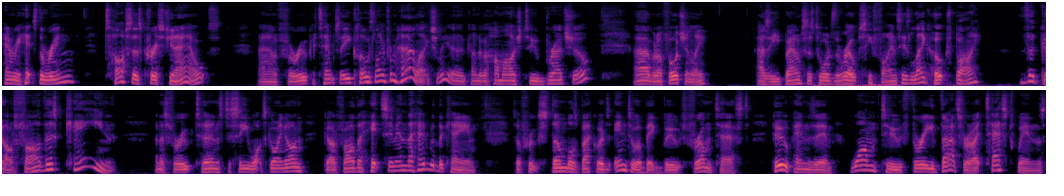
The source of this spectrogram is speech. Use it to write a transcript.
Henry hits the ring, tosses Christian out, and Farouk attempts a clothesline from hell, actually, a kind of a homage to Bradshaw. Uh, but unfortunately, as he bounces towards the ropes, he finds his leg hooked by the Godfather's cane. And as Farouk turns to see what's going on, Godfather hits him in the head with the cane. So Farouk stumbles backwards into a big boot from Test, who pins him. One, two, three. That's right, Test wins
